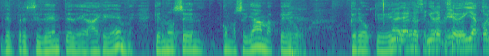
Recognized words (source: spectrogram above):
del presidente de AGM, que no sé cómo se llama, pero creo que ah, ella la, señora que se veía con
